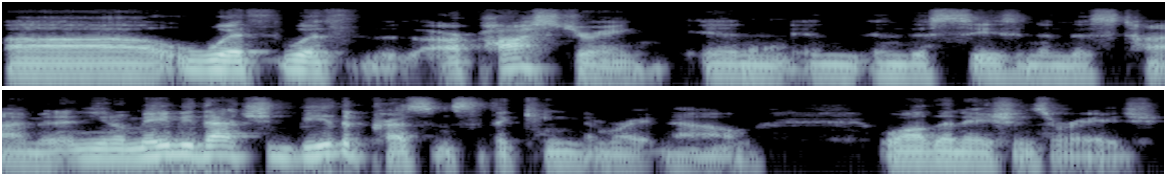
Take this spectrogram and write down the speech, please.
uh, with with our posturing in, in in this season in this time. And, and you know maybe that should be the presence of the kingdom right now while the nations rage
